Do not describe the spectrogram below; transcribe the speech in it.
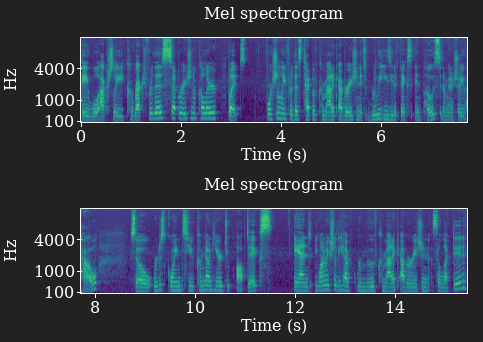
they will actually correct for this separation of color. But fortunately for this type of chromatic aberration, it's really easy to fix in post, and I'm going to show you how. So we're just going to come down here to optics, and you want to make sure that you have remove chromatic aberration selected.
